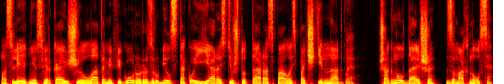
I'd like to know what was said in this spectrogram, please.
Последнюю сверкающую латами фигуру разрубил с такой яростью, что та распалась почти надвое. Шагнул дальше, замахнулся.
